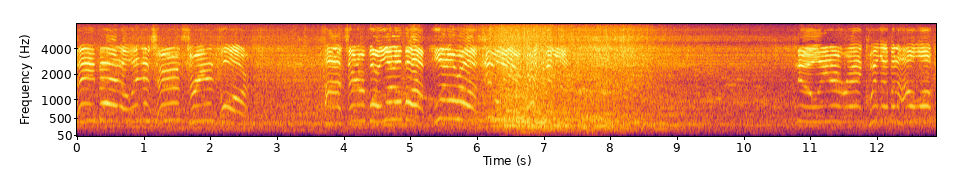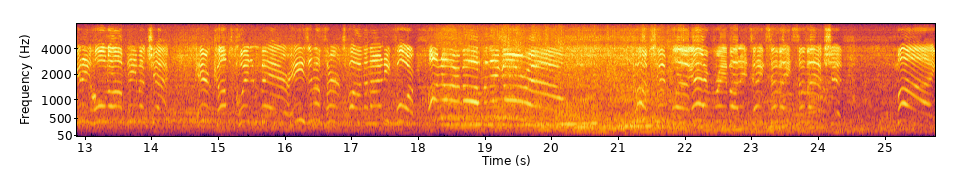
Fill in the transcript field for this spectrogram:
They battle in the turns 3 and 4. Hot turn for Little Bob. Little Rock. New leader. Grant Quinlan. New leader, Grant Quinlan, but how long can he hold off Nemechek? Here comes Quentin Bear. He's in the third spot, the 94. Another bump, and they go around. Caution flag. Everybody takes evasive action. My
